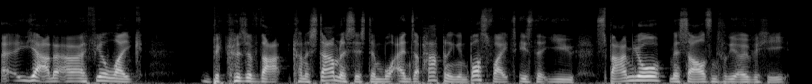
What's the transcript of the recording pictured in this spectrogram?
uh, yeah, I feel like because of that kind of stamina system, what ends up happening in boss fights is that you spam your missiles until you overheat.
